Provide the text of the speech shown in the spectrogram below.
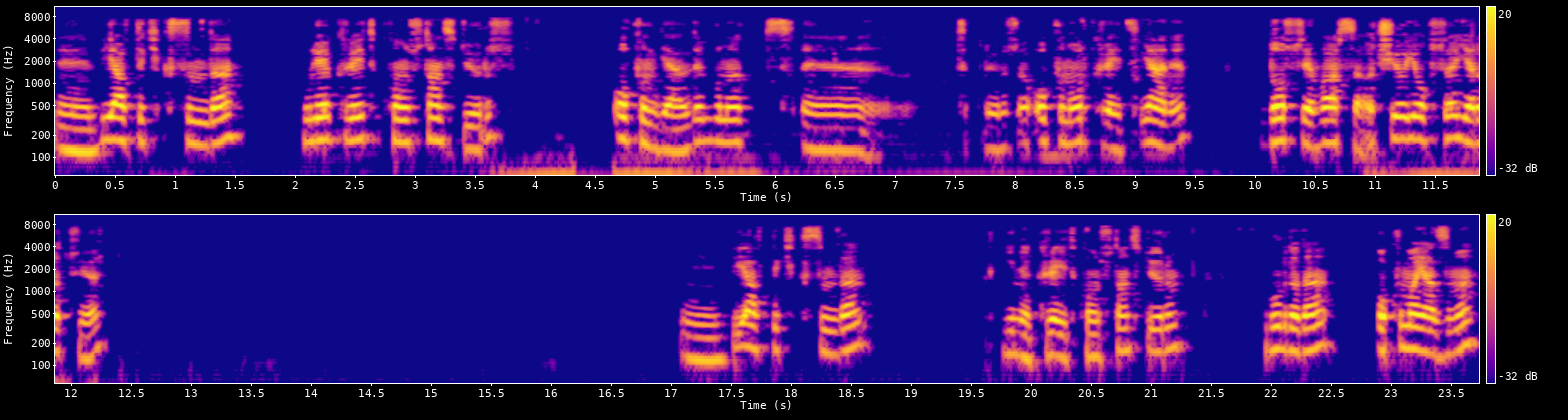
E, bir alttaki kısımda buraya create constant diyoruz. Open geldi. Buna e, tıklıyoruz. Open or create yani dosya varsa açıyor yoksa yaratıyor. E, bir alttaki kısımda Yine create constant diyorum. Burada da okuma yazma,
